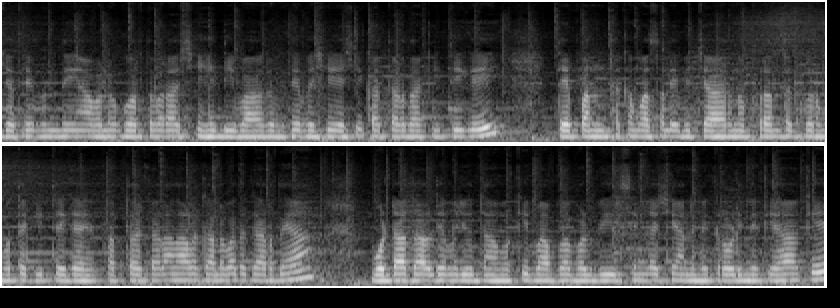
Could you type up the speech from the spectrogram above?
ਜਥੇਬੰਦੀਆਂ ਵੱਲੋਂ ਗੁਰਦੁਆਰਾ ਸ਼ਹੀਦੀ ਬਾਗ ਵਿਖੇ ਵਿਸ਼ੇਸ਼ ਇਕੱਤਰਤਾ ਕੀਤੀ ਗਈ ਤੇ ਪੰਥਕ ਮਸਲੇ ਵਿਚਾਰਨ ਉਪਰੰਤ ਗੁਰਮਤਿ ਕੀਤੇ ਗਏ। ਪੱਤਰਕਾਰਾਂ ਨਾਲ ਗੱਲਬਾਤ ਕਰਦਿਆਂ ਬੁੱਢਾ ਦਲ ਦੇ ਮੌਜੂਦਾ ਮੁਖੀ ਬਾਬਾ ਬਲਬੀਰ ਸਿੰਘ 96 ਕਰੋੜੀ ਨੇ ਕਿਹਾ ਕਿ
